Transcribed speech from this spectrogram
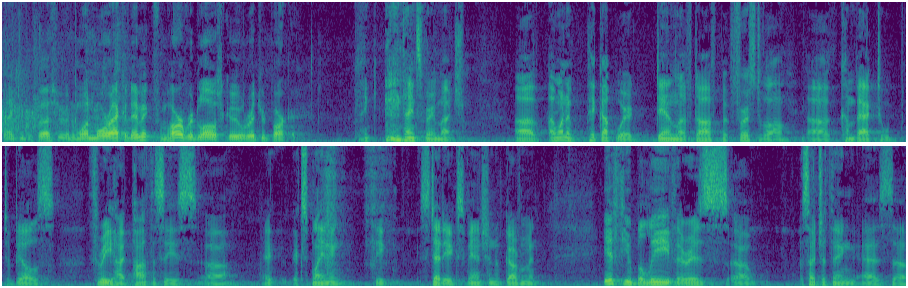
Thank you, Professor. And one more academic from Harvard Law School, Richard Parker. Thank, thanks very much. Uh, I want to pick up where Dan left off, but first of all, uh, come back to, to Bill's three hypotheses uh, e- explaining the steady expansion of government. If you believe there is uh, such a thing as uh,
